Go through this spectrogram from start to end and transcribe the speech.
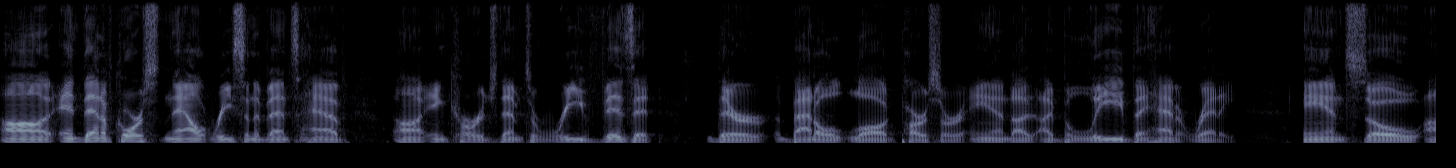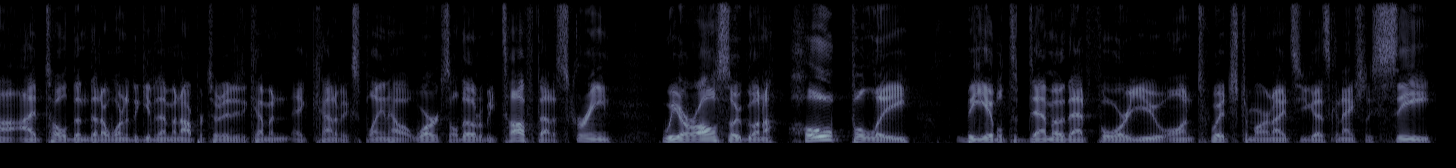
Uh, and then, of course, now recent events have uh, encouraged them to revisit their battle log parser, and I, I believe they have it ready. And so uh, I told them that I wanted to give them an opportunity to come and, and kind of explain how it works. Although it'll be tough without a screen, we are also going to hopefully be able to demo that for you on Twitch tomorrow night, so you guys can actually see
